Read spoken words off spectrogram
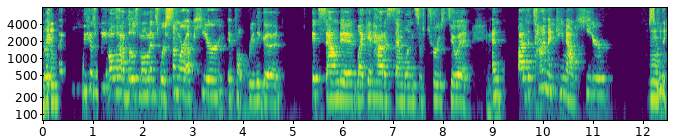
right? Mm-hmm. like, because we all have those moments where somewhere up here it felt really good it sounded like it had a semblance of truth to it mm-hmm. and by the time it came out here mm-hmm. something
